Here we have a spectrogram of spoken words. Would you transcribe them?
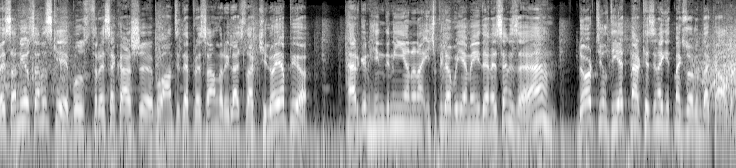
Ve sanıyorsanız ki bu strese karşı bu antidepresanlar, ilaçlar kilo yapıyor. Her gün hindinin yanına iç pilavı yemeyi denesenize. Ha? 4 yıl diyet merkezine gitmek zorunda kaldım.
